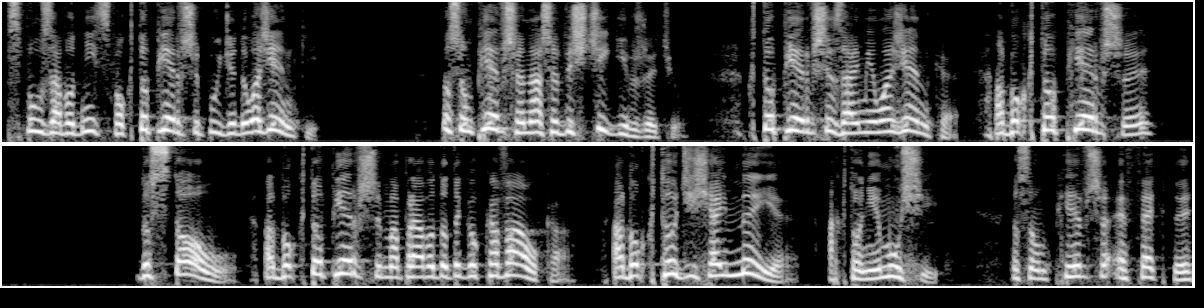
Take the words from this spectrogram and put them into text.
Współzawodnictwo, kto pierwszy pójdzie do łazienki. To są pierwsze nasze wyścigi w życiu. Kto pierwszy zajmie łazienkę, albo kto pierwszy do stołu, albo kto pierwszy ma prawo do tego kawałka, albo kto dzisiaj myje, a kto nie musi. To są pierwsze efekty,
